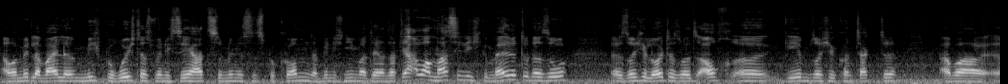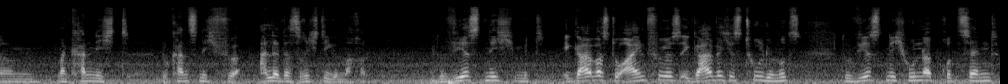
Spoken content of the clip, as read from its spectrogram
Aber mittlerweile mich beruhigt das, wenn ich sehe, hat es zumindest bekommen. Da bin ich niemand, der dann sagt, ja, aber hast du nicht gemeldet oder so. Äh, solche Leute soll es auch äh, geben, solche Kontakte. Aber ähm, man kann nicht, du kannst nicht für alle das Richtige machen. Du wirst nicht mit, egal was du einführst, egal welches Tool du nutzt, du wirst nicht 100%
